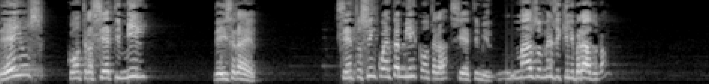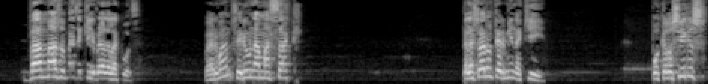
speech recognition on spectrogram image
de ellos contra 7 mil de Israel. 150 mil contra 7 mil. Mais ou menos equilibrado, não? Va mais ou menos equilibrada a coisa. Hermano, seria uma massacre. A história não termina aqui. Porque os sírios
